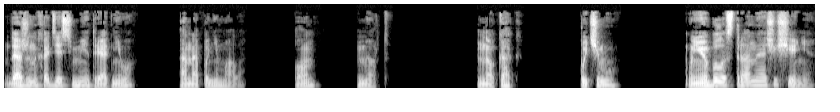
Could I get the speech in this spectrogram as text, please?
Даже находясь в метре от него, она понимала, он мертв. Но как? Почему? У нее было странное ощущение.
